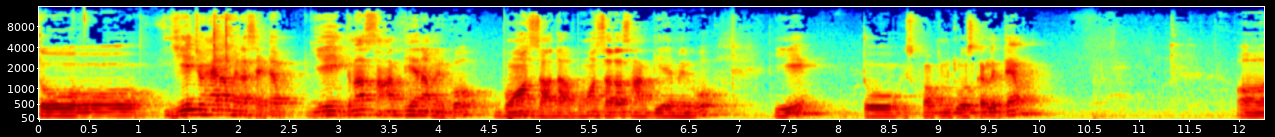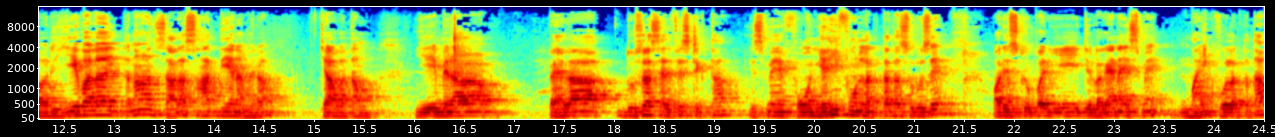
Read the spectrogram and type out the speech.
तो ये जो है ना मेरा सेटअप ये इतना साथ दिया ना मेरे को, बहुत ज़्यादा बहुत ज़्यादा साथ दिया है मेरे को ये। तो इसको अपन क्लोज कर लेते हैं। और ये वाला इतना ज़्यादा साथ दिया ना मेरा क्या बताऊँ? ये मेरा पहला, दूसरा सेल्फी स्टिक था। इसमें फ़ोन यही फ़ोन लगता था शुरू से। और इसके ऊपर ये जो लगा है ना, इसमें माइक वो लगता था।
